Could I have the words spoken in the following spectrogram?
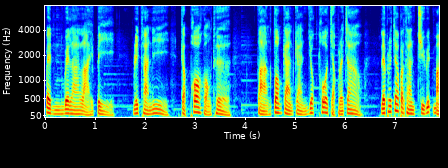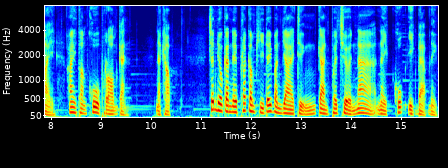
เป็นเวลาหลายปี บริธานีกับพ่อของเธอ ต่างต้องการการยกโทษจากพระเจ้า และพระเจ้าประทานชีวิตใหม่ให้ทั้งคู่พร้อมกันนะครับ เช่นเดียวกันในพระคัมภีร์ได้บรรยายถึงการเผชิญหน้าในคุกอีกแบบหนึ่ง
